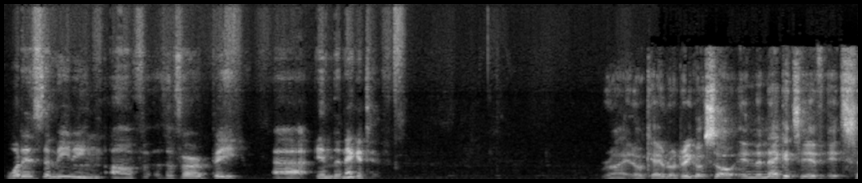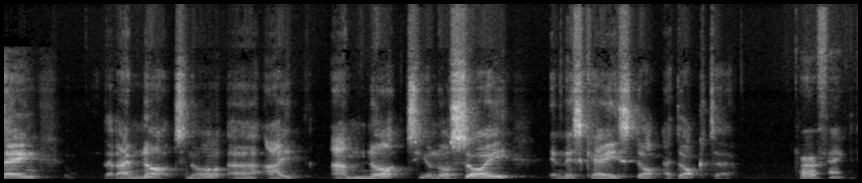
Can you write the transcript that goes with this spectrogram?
What is the meaning of the verb be uh, in the negative? Right. Okay, Rodrigo. So in the negative, it's saying that I'm not. No, uh, I am not. Yo no soy. In this case, a doctor. Perfect.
